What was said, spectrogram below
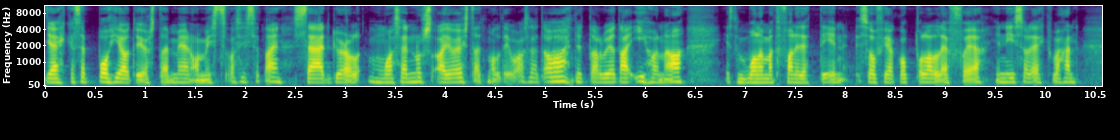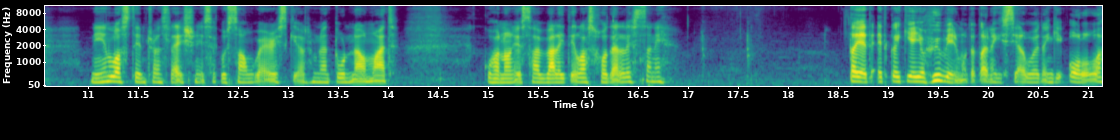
Ja ehkä se pohjautui jostain meidän omista sellaisissa jotain sad girl masennusajoista, että me oltiin vaan sillä, että oh, nyt tarvii jotain ihanaa. Ja sitten molemmat fanitettiin Sofia Koppolan leffoja ja niissä oli ehkä vähän niin Lost in Translationissa kuin Somewhereiskin on semmoinen tunnelma, että kunhan on jossain välitilas niin tai että et kaikki ei ole hyvin, mutta ainakin siellä voi jotenkin olla,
